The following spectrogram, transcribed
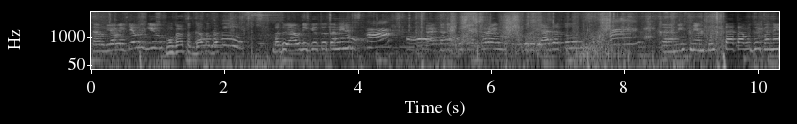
તારું લેવલ કેવું ગયું હું ગાતો ગાતો. બધું આવડી ગયું તું તને? હા. તને ક્રિકેટ કરાવ્યું બધું યાદ હતું. તારા મિસ મેમ પૂછતા હતા બધું તને.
